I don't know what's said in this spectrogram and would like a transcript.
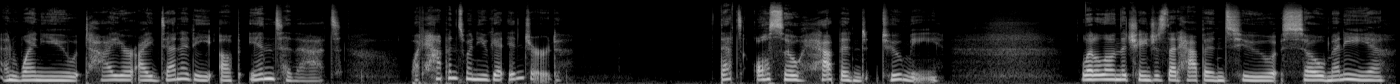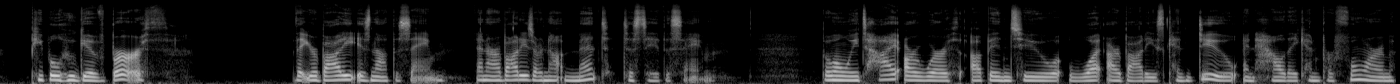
And when you tie your identity up into that, what happens when you get injured? That's also happened to me, let alone the changes that happen to so many people who give birth, that your body is not the same, and our bodies are not meant to stay the same. But when we tie our worth up into what our bodies can do and how they can perform,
